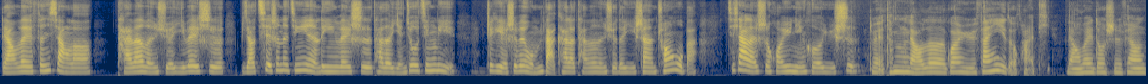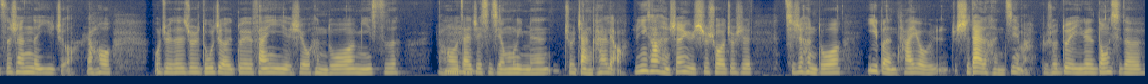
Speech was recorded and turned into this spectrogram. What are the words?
两位分享了台湾文学，一位是比较切身的经验，另一位是他的研究经历。这个也是为我们打开了台湾文学的一扇窗户吧。接下来是黄玉宁和于适，对他们聊了关于翻译的话题，两位都是非常资深的译者，然后我觉得就是读者对翻译也是有很多迷思，然后在嗯这期节目里面就展开聊。印象很深于是说，就是其实很多译本它有时代的痕迹嘛，比如说对一个东西的，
